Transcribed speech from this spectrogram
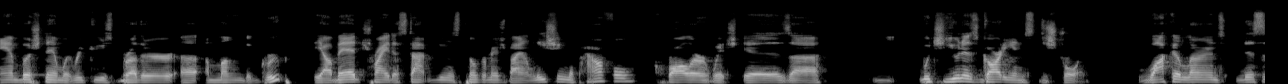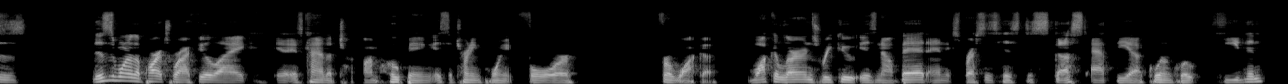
ambushed them with Rikku's brother uh, among the group. The Al Bhed try to stop Yuna's pilgrimage by unleashing the powerful crawler, which is uh, which Yuna's guardians destroy. Wakka learns this is this is one of the parts where I feel like it's kind of the I'm hoping is the turning point for for Wakka. Wakka learns Rikku is now bed and expresses his disgust at the uh, quote unquote heathen.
